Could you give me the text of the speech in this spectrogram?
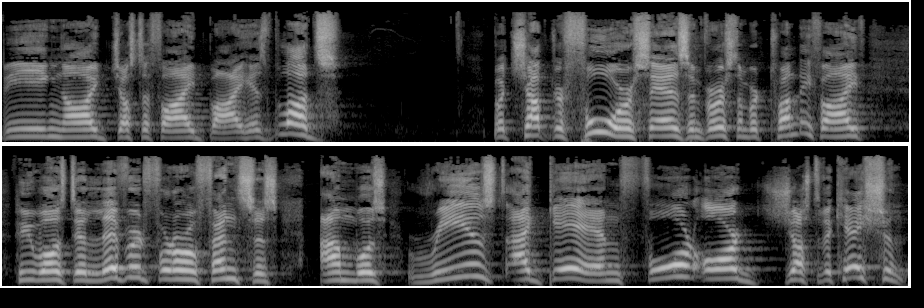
being now justified by his blood. But chapter 4 says in verse number 25, who was delivered for our offenses and was raised again for our justification.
